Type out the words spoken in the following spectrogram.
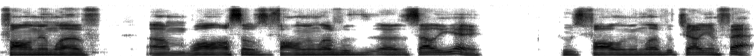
falling in love, um, while also falling in love with uh, Sally Yeh, who's fallen in love with Chow Yun Fat.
